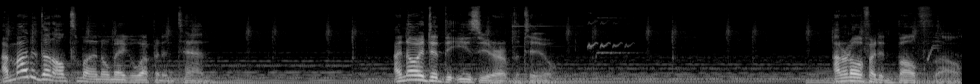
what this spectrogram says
I might have done Ultima and Omega Weapon in 10. I know I did the easier of the two. I don't know if I did both, though.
